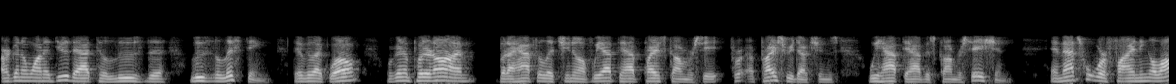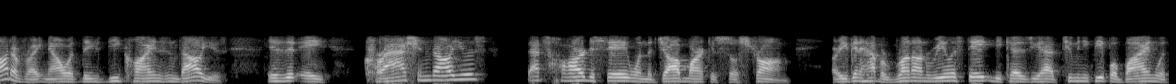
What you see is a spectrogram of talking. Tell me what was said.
are going to want to do that to lose the lose the listing?" They'll be like, "Well, we're going to put it on, but I have to let you know if we have to have price conversa- uh, price reductions, we have to have this conversation." And that's what we're finding a lot of right now with these declines in values. Is it a crash in values? That's hard to say when the job market is so strong. Are you going to have a run on real estate because you have too many people buying with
